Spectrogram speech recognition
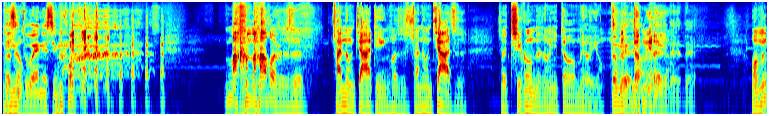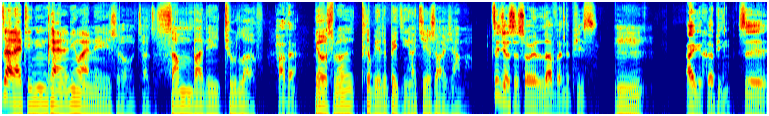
，doesn't do anything more。妈妈或者是传统家庭或者是传统价值所提供的东西都没有用，都没有用，都没有用。对对对。我们再来听听看另外那一首叫做《Somebody to Love》，好的，有什么特别的背景要介绍一下吗？这就是所谓 love and peace，嗯，爱与和平是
